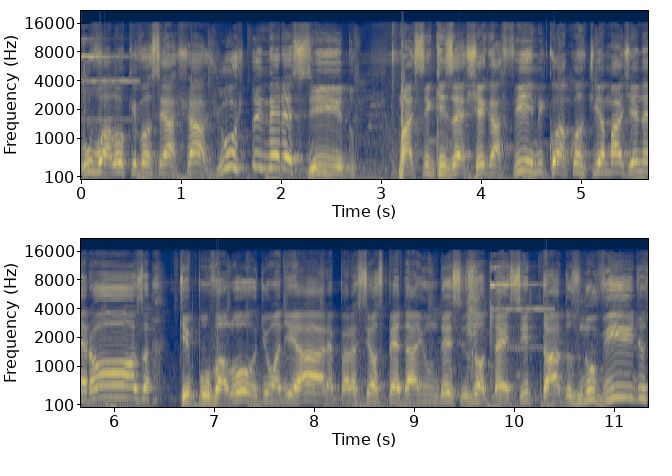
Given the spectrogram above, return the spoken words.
o valor que você achar justo e merecido. Mas se quiser chegar firme com a quantia mais generosa, tipo o valor de uma diária para se hospedar em um desses hotéis citados no vídeo,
